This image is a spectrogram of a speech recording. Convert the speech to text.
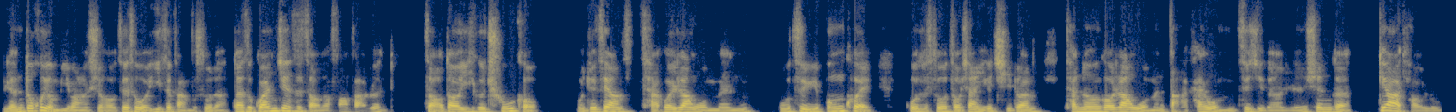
人都会有迷茫的时候，这是我一直反复说的。但是关键是找到方法论，找到一个出口，我觉得这样才会让我们不至于崩溃，或者说走向一个极端，才能够让我们打开我们自己的人生的第二条路。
